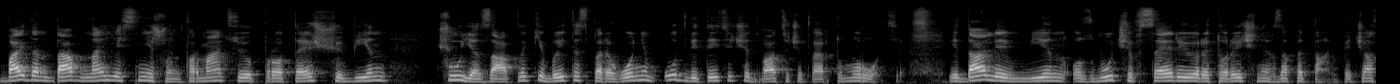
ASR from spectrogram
Байден дав найяснішу інформацію про те, що він чує заклики вийти з перегонів у 2024 році. І далі він озвучив серію риторичних запитань під час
